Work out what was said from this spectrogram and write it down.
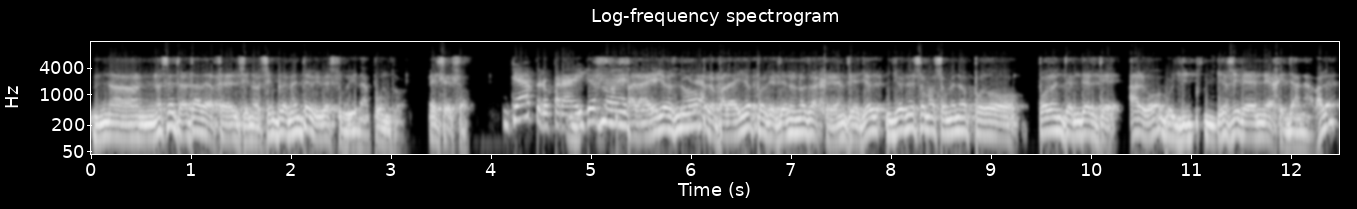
no, no se trata de hacer, sino simplemente vives tu vida, punto. Es eso. Ya, pero para ellos no es. Para ellos no, pero para ellos porque tienen otras creencias. Yo, yo en eso más o menos puedo, puedo entenderte algo. pues Yo soy de etnia gitana, ¿vale?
